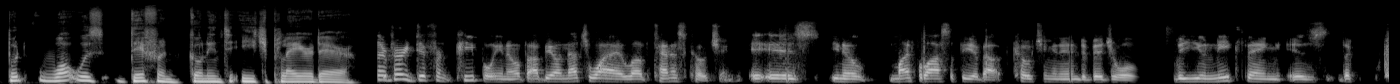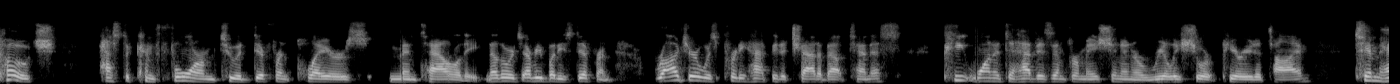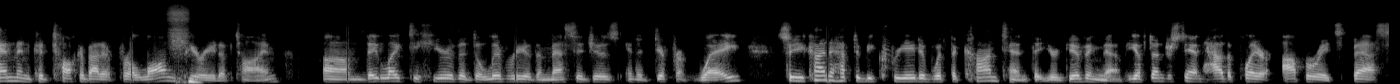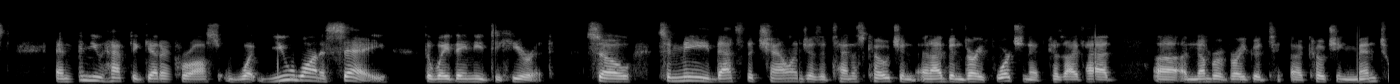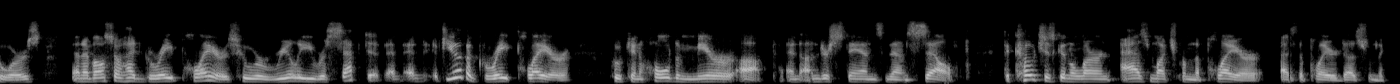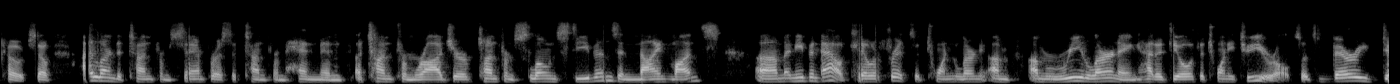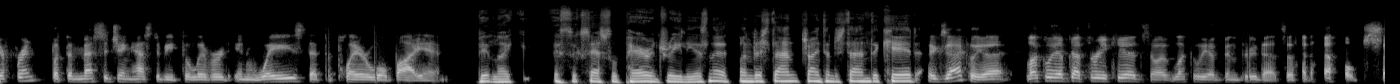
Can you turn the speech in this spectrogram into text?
But what was different going into each player there? They're very different people, you know, Fabio, and that's why I love tennis coaching. It is, you know, my philosophy about coaching an individual. The unique thing is the coach has to conform to a different player's mentality. In other words, everybody's different. Roger was pretty happy to chat about tennis. Pete wanted to have his information in a really short period of time. Tim Henman could talk about it for a long period of time. Um, they like to hear the delivery of the messages in a different way. So you kind of have to be creative with the content that you're giving them. You have to understand how the player operates best and then you have to get across what you want to say the way they need to hear it. So to me, that's the challenge as a tennis coach. And, and I've been very fortunate because I've had uh, a number of very good t- uh, coaching mentors. And I've also had great players who were really receptive. And, and if you have a great player who can hold a mirror up and understands themselves, the coach is going to learn as much from the player as the player does from the coach. So I learned a ton from Sampras, a ton from Henman, a ton from Roger, a ton from Sloane Stephens in nine months. Um, and even now, Taylor Fritz at 20 learning, I'm I'm relearning how to deal with a 22 year old. So it's very different, but the messaging has to be delivered in ways that the player will buy in. Bit like a successful parent, really, isn't it? Understand, trying to understand the kid. Exactly. Uh, luckily, I've got three kids, so I've, luckily I've been through that, so that helps.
